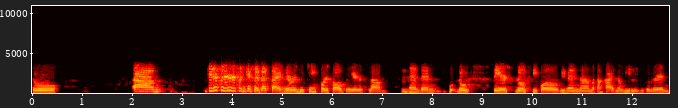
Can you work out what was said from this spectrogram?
So, um, sila Sir Herson kasi that time, they were looking for tall players lang. Mhm. And then those players, those people, women na matangkad na willing to learn.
